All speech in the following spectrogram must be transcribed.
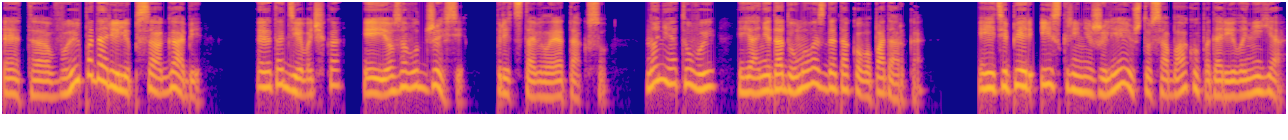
«Это вы подарили пса Габи?» «Это девочка, ее зовут Джесси», — представила я таксу. Но нет, увы, я не додумалась до такого подарка. И теперь искренне жалею, что собаку подарила не я.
